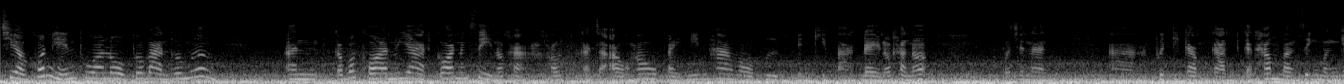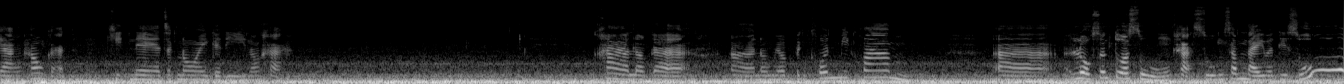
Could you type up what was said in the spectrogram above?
เชียลคนเห็นทั่วโลกทั่วบ้านทั่วเมือง อันก็บ่ขออนุญาตก่อนทั้งสี่เนาะค่ะ เขาก็จะเอาเฮาไปนินท่าเว้าพื้นเป็นขีปากได้เนาะค่ะเนาะเพราะฉะนั้นพฤติกรรมการกระทำบางสิ่งบางอย่างเฮาก็คิดแน่จักน่อยก็ดีเนาะค่ะ ค่ะแล้วก็น้องเมียวเป็นคนมีความโลกส่วนตัวสูงค่ะ สูงซ้ำใดวันที่สูง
